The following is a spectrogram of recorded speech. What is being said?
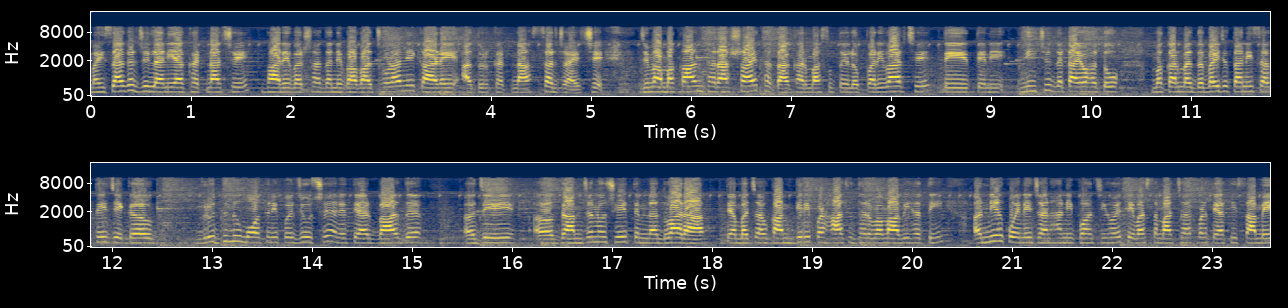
મહીસાગર જિલ્લાની આ ઘટના છે. ભારે વરસાદ અને વાવાઝોડાને કારણે આ દુર્ઘટના સર્જાય છે. જેમાં મકાન ધરાશાય થતા ઘરમાં સૂતેલો પરિવાર છે. તે તેની નીચે દટાયો હતો. મકાનમાં દબાઈ જતાની સાથે જ એક વૃદ્ધનું મોત નીપજ્યું છે અને ત્યારબાદ જે ગ્રામજનો છે તેમના દ્વારા ત્યાં બચાવ કામગીરી પણ હાથ ધરવામાં આવી હતી. અન્ય કોઈને જાનહાનિ પહોંચી હોય તેવા સમાચાર પણ ત્યાંથી સામે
